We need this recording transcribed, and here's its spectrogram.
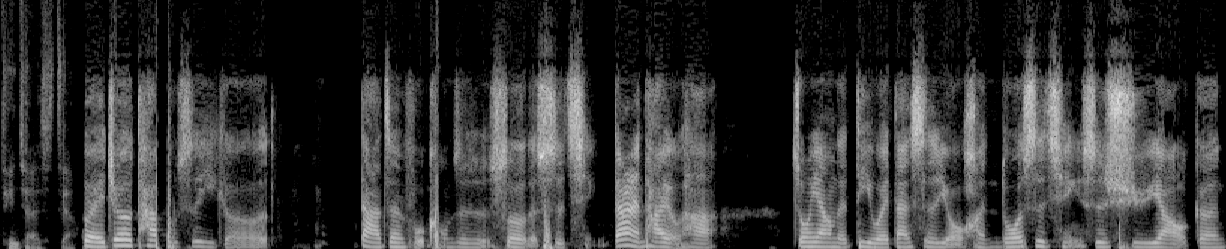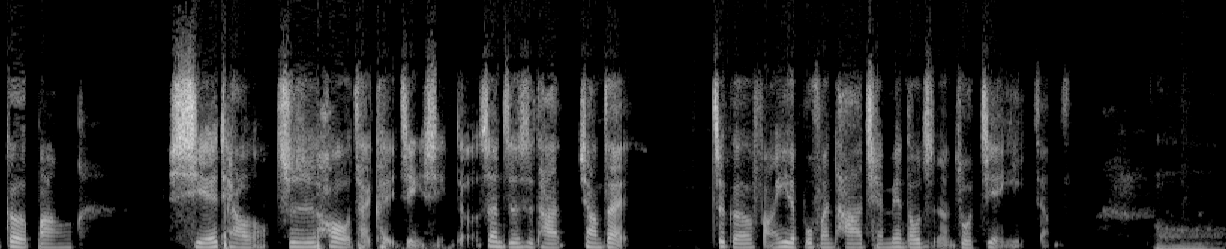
听起来是这样。对，就是它不是一个大政府控制所有的事情，当然它有它。中央的地位，但是有很多事情是需要跟各邦协调之后才可以进行的，甚至是他像在这个防疫的部分，他前面都只能做建议这样子。哦，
